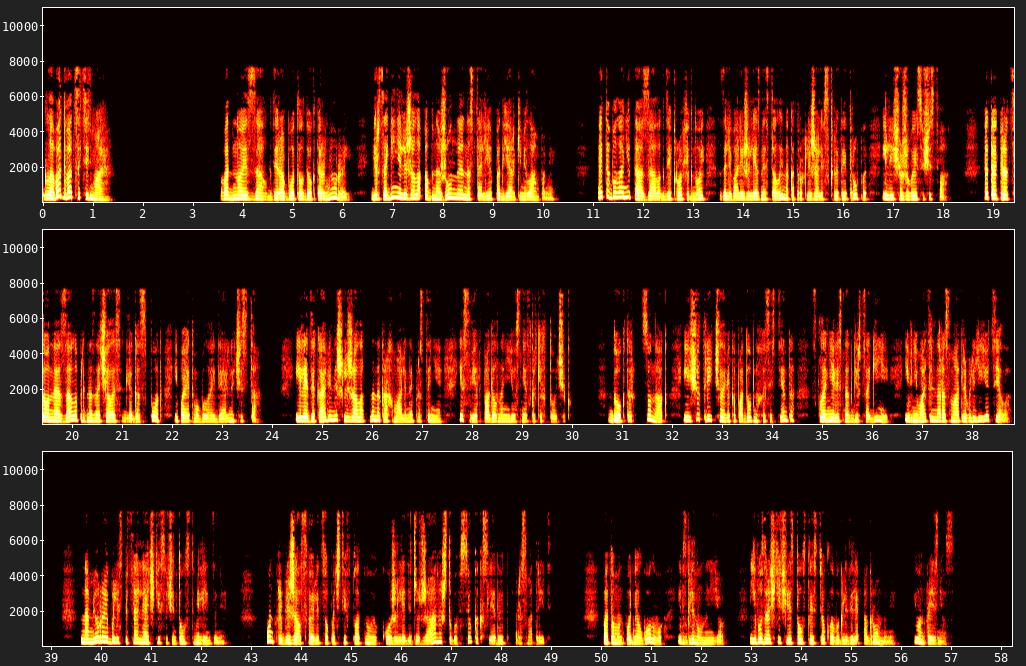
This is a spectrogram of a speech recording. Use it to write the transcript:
Глава двадцать седьмая В одной из зал, где работал доктор Мюррей, герцогиня лежала обнаженная на столе под яркими лампами. Это была не та зала, где кровь и гной заливали железные столы, на которых лежали вскрытые трупы или еще живые существа. Эта операционная зала предназначалась для господ и поэтому была идеально чиста. И леди Кавендиш лежала на накрахмаленной простыне, и свет падал на нее с нескольких точек. Доктор, Сунак и еще три человекоподобных ассистента склонились над герцогиней и внимательно рассматривали ее тело. На Мюррее были специальные очки с очень толстыми линзами. Он приближал свое лицо почти вплотную к коже леди Джорджиана, чтобы все как следует рассмотреть. Потом он поднял голову и взглянул на нее. Его зрачки через толстые стекла выглядели огромными, и он произнес.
